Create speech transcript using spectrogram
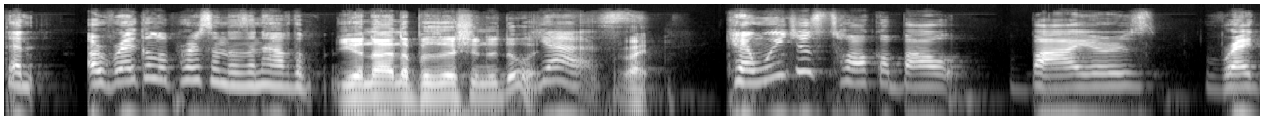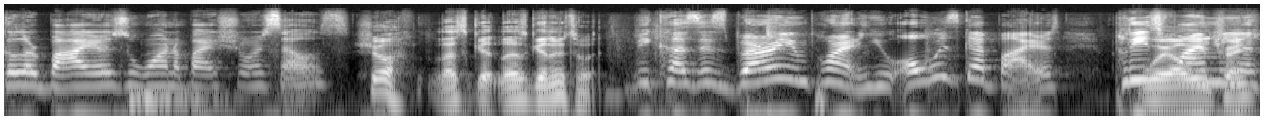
that a regular person doesn't have the. You're not in a position to do it. Yes. Right. Can we just talk about buyers, regular buyers who want to buy short sales? Sure. Let's get let's get into it. Because it's very important. You always get buyers. Please Where find me. A,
